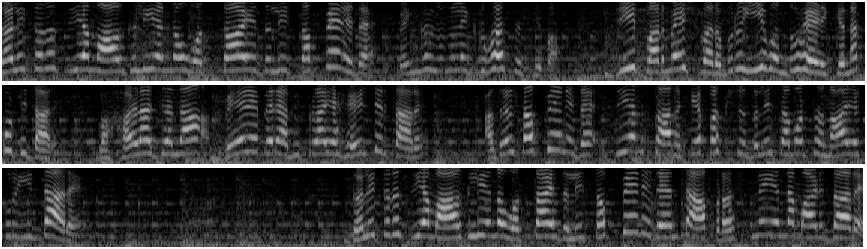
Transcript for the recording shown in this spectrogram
ದಲಿತರು ಸಿಎಂ ಆಗಲಿ ಅನ್ನೋ ಒತ್ತಾಯದಲ್ಲಿ ತಪ್ಪೇನಿದೆ. ಬೆಂಗಳೂರಿನಲ್ಲಿ ಗೃಹ ಸಚಿವ ಜಿ ಪರಮೇಶ್ವರ್ ಅವರು ಈ ಒಂದು ಹೇಳಿಕೆಯನ್ನ ಕೊಟ್ಟಿದ್ದಾರೆ. ಬಹಳ ಜನ ಬೇರೆ ಬೇರೆ ಅಭಿಪ್ರಾಯ ಹೇಳ್ತಿರ್ತಾರೆ. ಅದರಲ್ಲಿ ತಪ್ಪೇನಿದೆ. ಸಿಎಂ ಸ್ಥಾನಕ್ಕೆ ಪಕ್ಷದಲ್ಲಿ ಸಮರ್ಥ ನಾಯಕರು ಇದ್ದಾರೆ. ದಲಿತರ ಸಿಎಂ ಆಗಲಿ ಅನ್ನೋ ಒತ್ತಾಯದಲ್ಲಿ ತಪ್ಪೇನಿದೆ ಅಂತ ಪ್ರಶ್ನೆಯನ್ನ ಮಾಡಿದ್ದಾರೆ.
